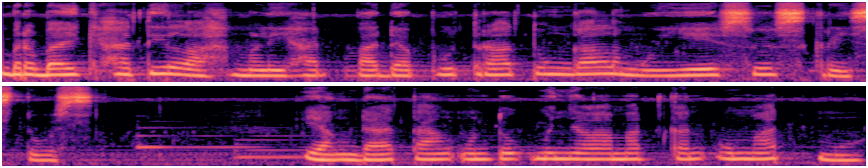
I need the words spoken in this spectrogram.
Berbaik hatilah melihat pada putra tunggalmu Yesus Kristus yang datang untuk menyelamatkan umatmu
